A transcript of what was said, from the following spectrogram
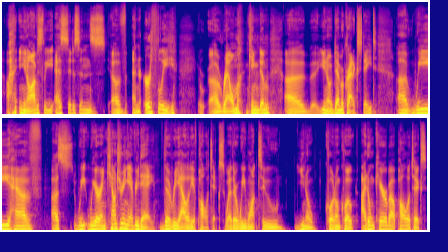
you know, obviously as citizens of an earthly uh, realm, kingdom, uh, you know, democratic state, uh, we have us we we are encountering every day the reality of politics, whether we want to, you know, quote unquote, I don't care about politics.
